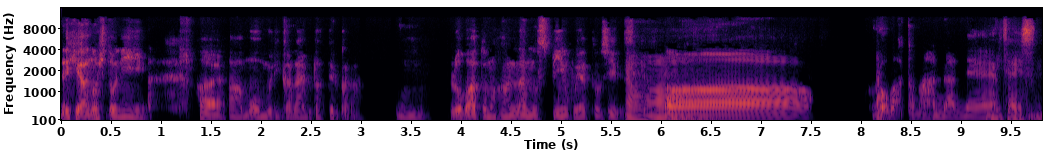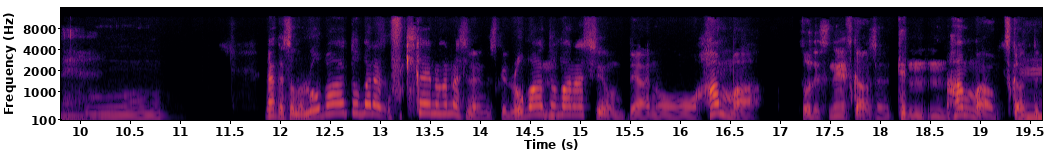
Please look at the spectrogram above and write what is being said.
ぜひあの人に、はい。あ、もう無理か、だいぶ経ってるから。うん、ロバートの反乱のスピンオフやってほしいですああ、ロバートの反乱あ。ね見。たいですね。うん。なんかそのロバート・バラ、吹き替えの話なんですけど、ロバート・バラシオンってあの、ハンマーそうですね。使うんですようんうん。ハンマーを使ってて、う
